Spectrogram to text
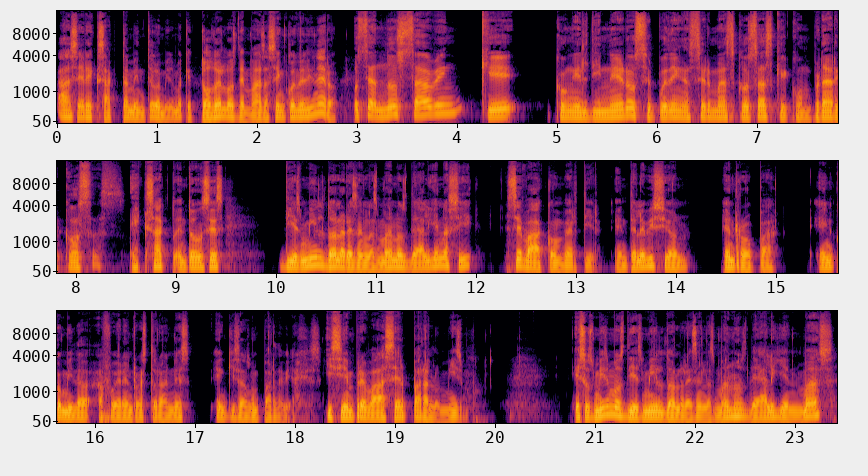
a hacer exactamente lo mismo que todos los demás hacen con el dinero. O sea, no saben que con el dinero se pueden hacer más cosas que comprar cosas. Exacto. Entonces, 10 mil dólares en las manos de alguien así se va a convertir en televisión, en ropa, en comida afuera, en restaurantes, en quizás un par de viajes. Y siempre va a ser para lo mismo. Esos mismos 10 mil dólares en las manos de alguien más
